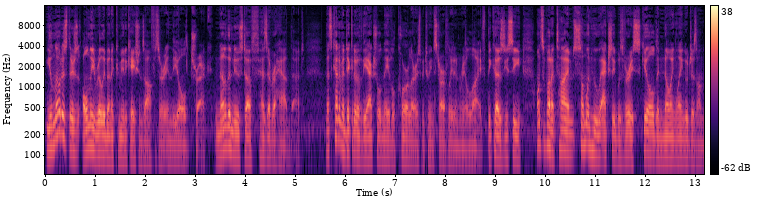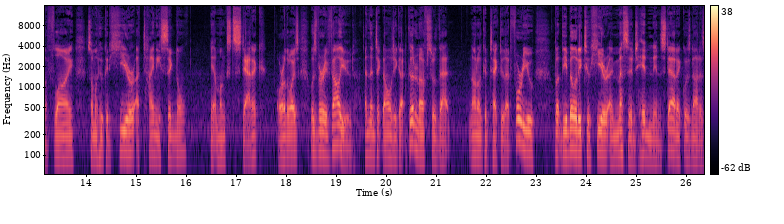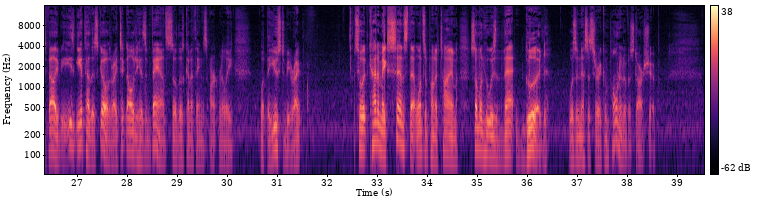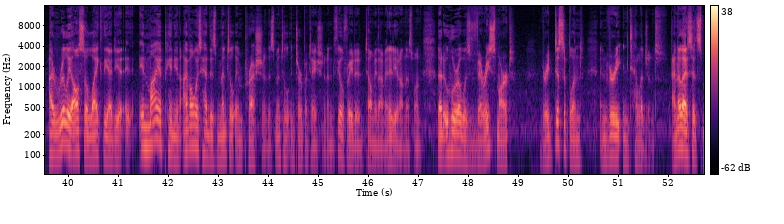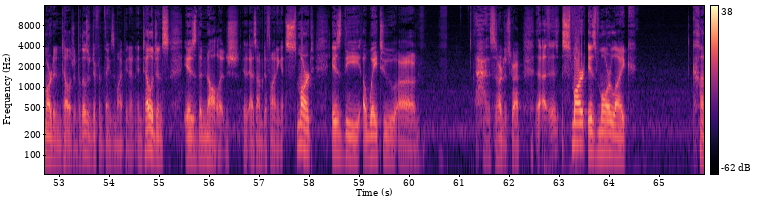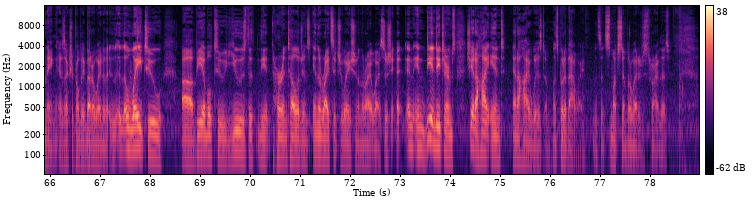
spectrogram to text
You'll notice there's only really been a communications officer in the old Trek. None of the new stuff has ever had that. That's kind of indicative of the actual naval corollaries between Starfleet and real life. Because you see, once upon a time, someone who actually was very skilled in knowing languages on the fly, someone who could hear a tiny signal amongst static or otherwise, was very valued. And then technology got good enough so that not only could tech do that for you, but the ability to hear a message hidden in static was not as valuable. You get how this goes, right? Technology has advanced, so those kind of things aren't really what they used to be, right? So it kind of makes sense that once upon a time, someone who was that good was a necessary component of a starship. I really also like the idea. In my opinion, I've always had this mental impression, this mental interpretation, and feel free to tell me that I'm an idiot on this one, that Uhura was very smart, very disciplined, and very intelligent. I know that I said smart and intelligent, but those are different things in my opinion. Intelligence is the knowledge, as I'm defining it. Smart is the a way to. Uh, this is hard to describe. Uh, smart is more like cunning is actually probably a better way to a way to uh, be able to use the, the, her intelligence in the right situation in the right way. So she, in in D and D terms, she had a high int and a high wisdom. Let's put it that way. That's, a much simpler way to describe this.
